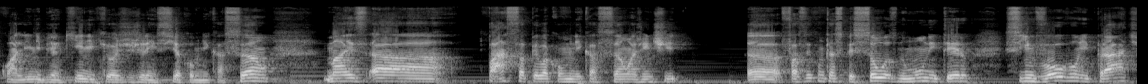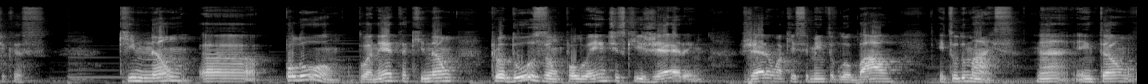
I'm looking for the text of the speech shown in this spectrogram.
com a Aline Bianchini, que hoje gerencia a comunicação, mas uh, passa pela comunicação a gente uh, fazer com que as pessoas no mundo inteiro se envolvam em práticas que não uh, poluam o planeta, que não produzam poluentes que gerem, geram aquecimento global e tudo mais. Né? Então,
